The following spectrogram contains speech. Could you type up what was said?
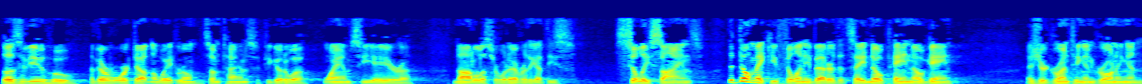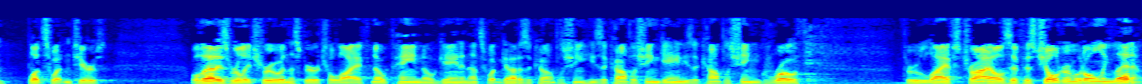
Those of you who have ever worked out in the weight room, sometimes if you go to a YMCA or a Nautilus or whatever, they got these silly signs that don't make you feel any better that say no pain, no gain as you're grunting and groaning and blood, sweat, and tears. Well, that is really true in the spiritual life. No pain, no gain. And that's what God is accomplishing. He's accomplishing gain. He's accomplishing growth through life's trials if His children would only let Him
